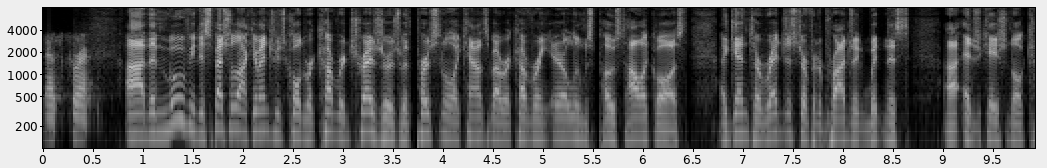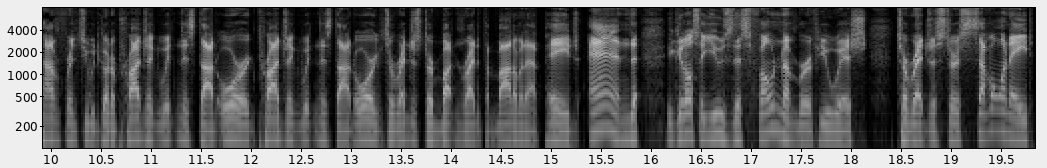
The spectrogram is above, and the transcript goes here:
That's correct. Uh, the movie, the special documentary is called Recovered Treasures with personal accounts about recovering heirlooms post Holocaust. Again, to register for the Project Witness uh, Educational Conference, you would go to projectwitness.org, projectwitness.org. It's a register button right at the bottom of that page. And you could also use this phone number if you wish to register 718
